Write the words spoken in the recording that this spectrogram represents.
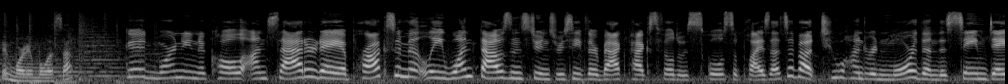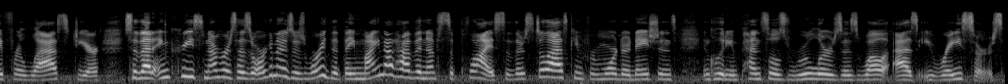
Good morning, Melissa. Good morning, Nicole. On Saturday, approximately 1,000 students received their backpacks filled with school supplies. That's about 200 more than the same day for last year. So that increased numbers has organizers worried that they might not have enough supplies. So they're still asking for more donations, including pencils, rulers, as well as erasers.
